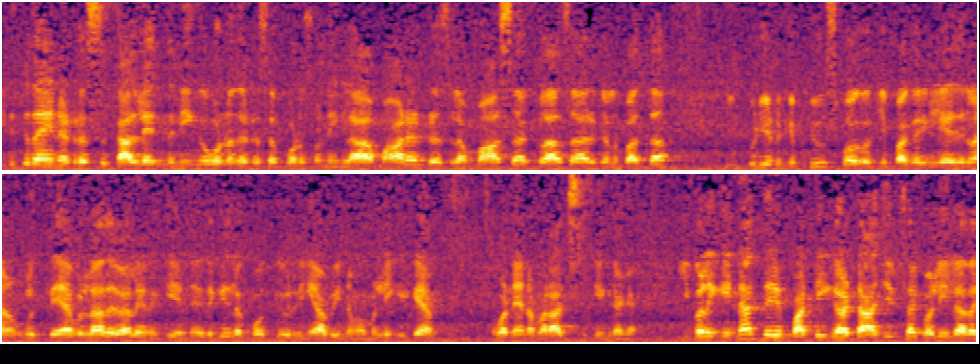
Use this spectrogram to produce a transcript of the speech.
இதுக்கு தான் என்ன ட்ரெஸ்ஸு காலைல இந்த நீங்கள் கொண்டு வந்த ட்ரெஸ்ஸை போட சொன்னீங்களா? மாடர்ன் ட்ரெஸ்ஸில் மாசாக கிளாஸாக இருக்குன்னு பார்த்தா இப்படி இருக்குது பியூஸ் போக வைக்க பார்க்குறீங்களே இதெல்லாம் உங்களுக்கு தேவையில்லாத வேலை எனக்கு. என்ன எதுக்கு இதில் கோத்தி விடுறீங்க அப்படின்னு நம்ம மல்லி கேட்க உடனே நம்ம ராஜேஷ் கேட்குறாங்க இவளுக்கு என்ன தெரியும்? பட்டி காட்டு அஞ்சு நிமிஷம் வழி அதை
